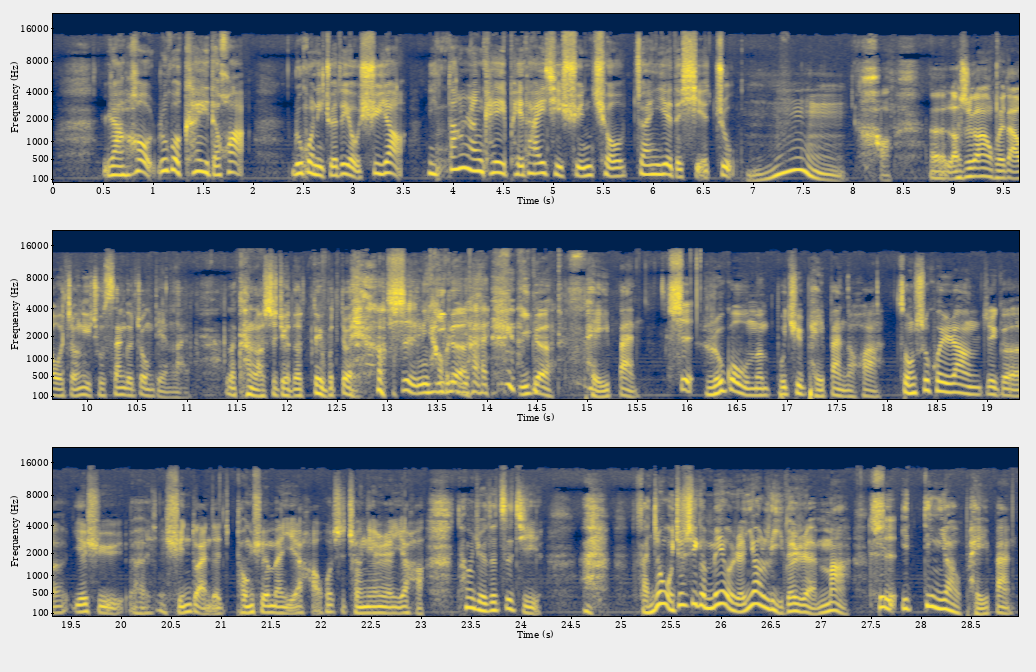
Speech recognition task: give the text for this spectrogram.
然后，如果可以的话，如果你觉得有需要，你当然可以陪他一起寻求专业的协助。嗯，好。呃，老师刚刚回答我，整理出三个重点来，那看老师觉得对不对？是你好 厉害。一个，一个陪伴是，如果我们不去陪伴的话，总是会让这个也许呃寻短的同学们也好，或是成年人也好，他们觉得自己，哎，反正我就是一个没有人要理的人嘛，是一定要陪伴。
